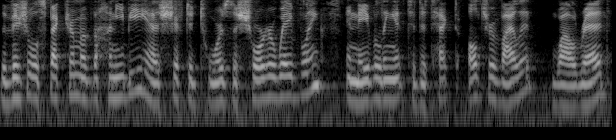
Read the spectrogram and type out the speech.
The visual spectrum of the honeybee has shifted towards the shorter wavelengths, enabling it to detect ultraviolet, while red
